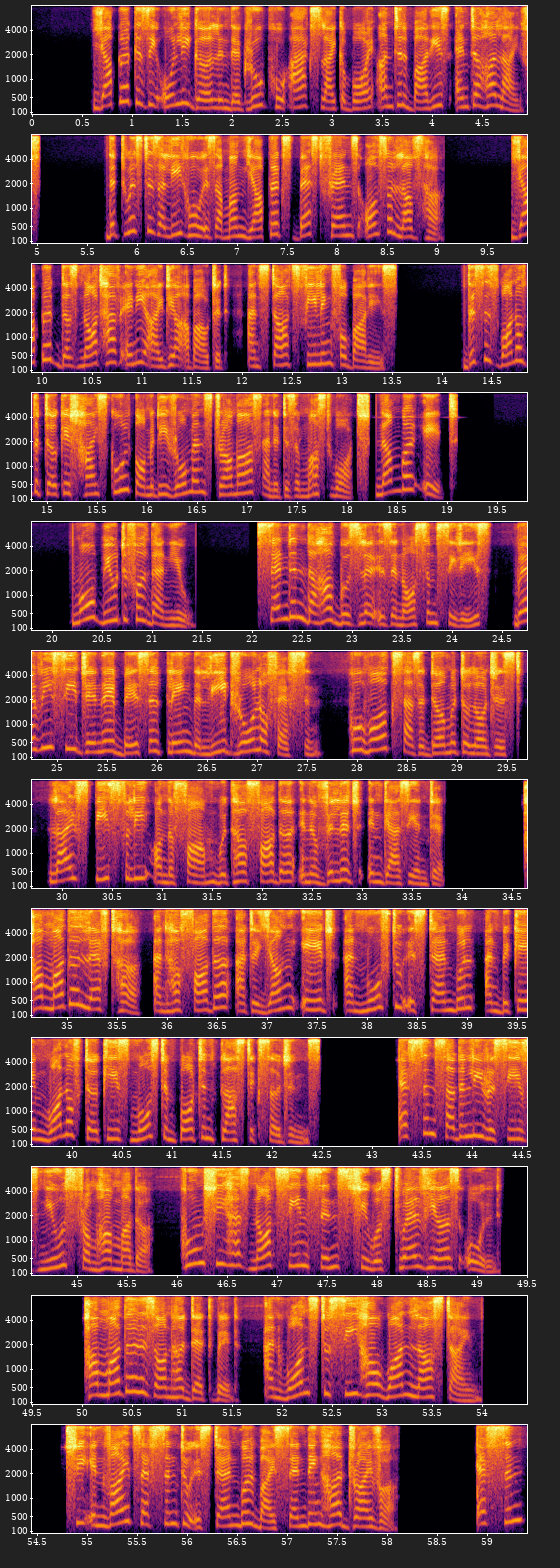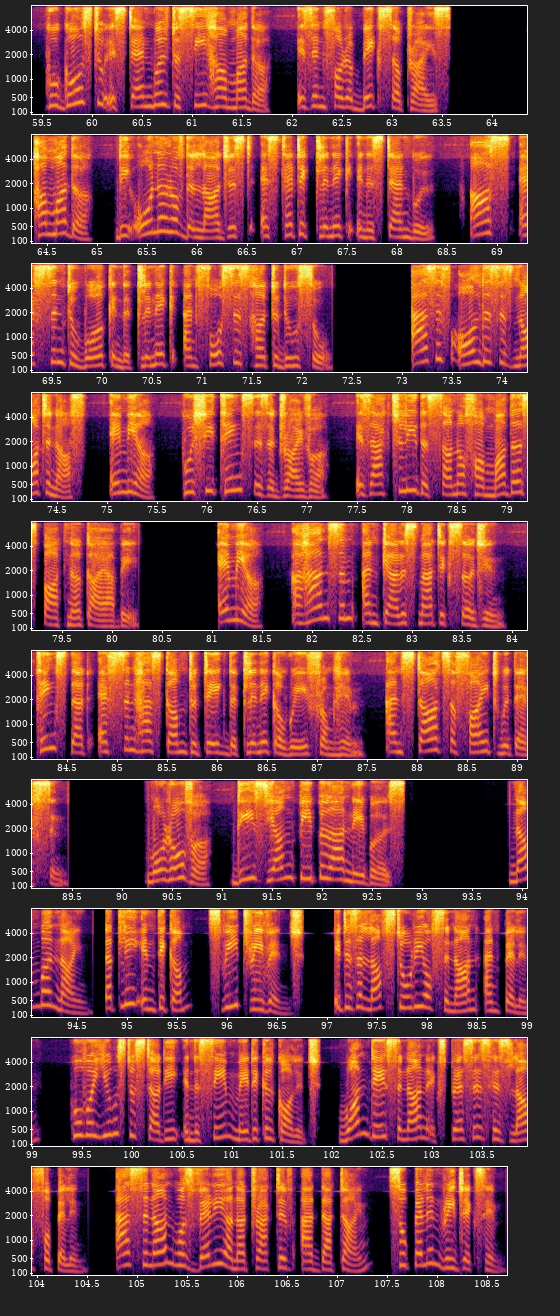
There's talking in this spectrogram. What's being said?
Yaprak is the only girl in their group who acts like a boy until Baris enter her life. The twist is Ali who is among Yaprak's best friends also loves her. Yaprak does not have any idea about it and starts feeling for Baris. This is one of the Turkish high school comedy romance dramas and it is a must watch. Number 8. More Beautiful Than You. Senden Daha Güzel is an awesome series where we see Cenre Basil playing the lead role of Efsun, who works as a dermatologist, lives peacefully on the farm with her father in a village in Gaziantep. Her mother left her and her father at a young age and moved to Istanbul and became one of Turkey's most important plastic surgeons. Efsun suddenly receives news from her mother, whom she has not seen since she was 12 years old. Her mother is on her deathbed and wants to see her one last time. She invites Efsun to Istanbul by sending her driver. Efsun, who goes to Istanbul to see her mother, is in for a big surprise. Her mother, the owner of the largest aesthetic clinic in Istanbul, asks Efsun to work in the clinic and forces her to do so. As if all this is not enough, Emir, who she thinks is a driver, is actually the son of her mother's partner Kayabe. Emir, a handsome and charismatic surgeon, thinks that Efsun has come to take the clinic away from him and starts a fight with Efsun. Moreover, these young people are neighbors. Number 9. Tatli Intikam, Sweet Revenge. It is a love story of Sinan and Pelin, who were used to study in the same medical college. One day Sinan expresses his love for Pelin. As Sinan was very unattractive at that time, so Pelin rejects him.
